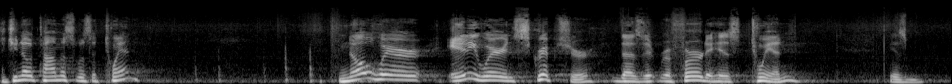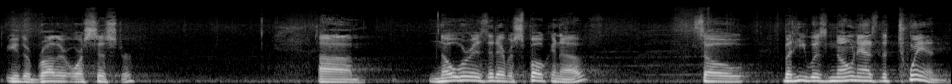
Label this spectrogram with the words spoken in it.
Did you know Thomas was a twin? Nowhere, anywhere in Scripture does it refer to his twin, his either brother or sister. Um, nowhere is it ever spoken of. So, but he was known as the twin.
